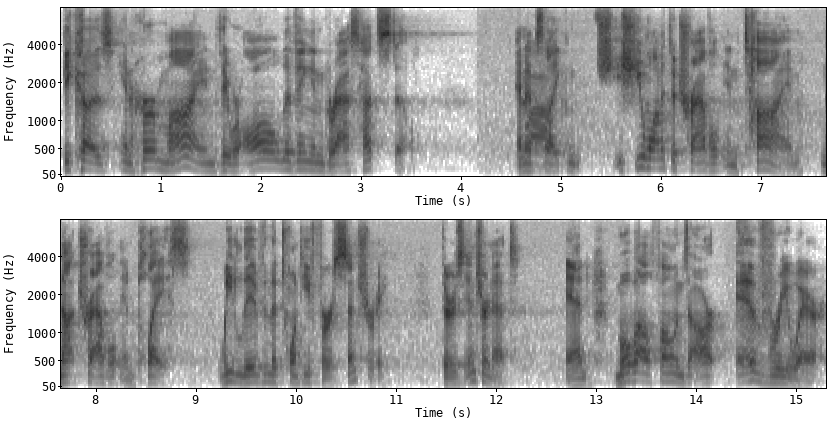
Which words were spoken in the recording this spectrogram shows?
Because in her mind, they were all living in grass huts still. And wow. it's like she, she wanted to travel in time, not travel in place. We live in the 21st century. There's internet, and mobile phones are everywhere,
